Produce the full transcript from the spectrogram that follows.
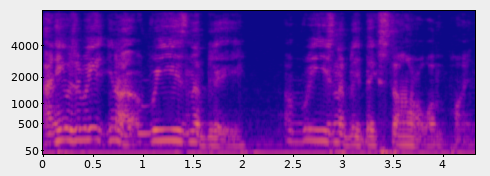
and he was a re- you know a reasonably a reasonably big star at one point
